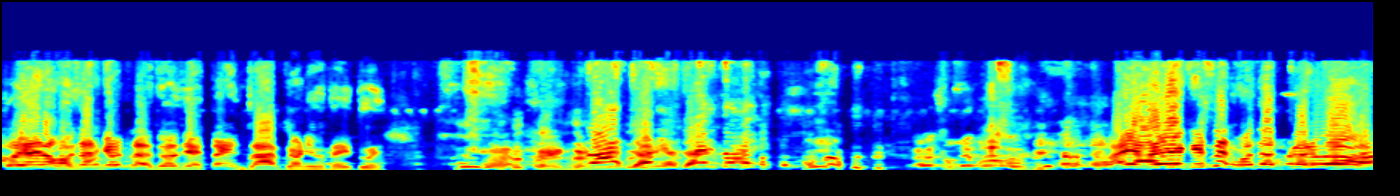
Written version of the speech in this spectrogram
તો એના વજન કેટલા જોજે? ત્રણ ચાર જણ્યું થઈ તોય. ત્રણ જણી. આયા આયા કિશન મદદ કરવા.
